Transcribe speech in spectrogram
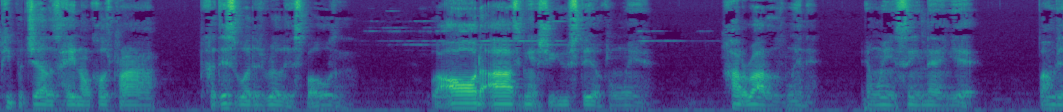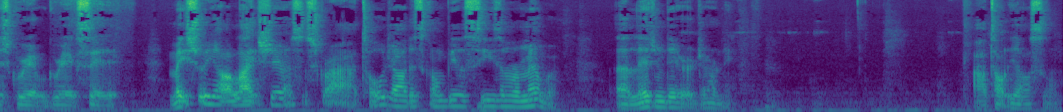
People jealous, hating on Coach Prime because this is what it's really exposing. With all the odds against you, you still can win. Colorado's winning. And we ain't seen that yet. But I'm just glad what Greg said it. Make sure y'all like, share, and subscribe. I told y'all this is going to be a season, remember. A legendary journey. I'll talk to y'all soon.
